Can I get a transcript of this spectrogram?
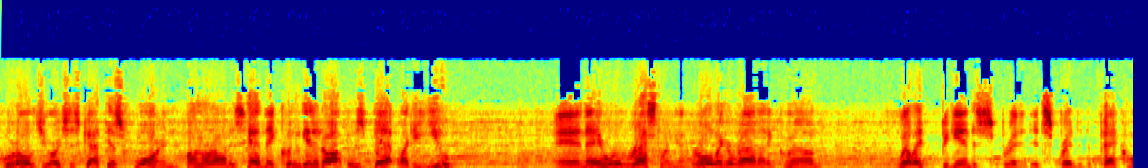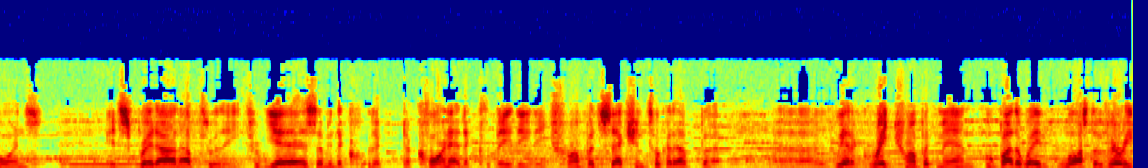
poor old George has got this horn hung around his head, and they couldn't get it off. It was bent like a U. And they were wrestling and rolling around on the ground well, it began to spread. It spread to the peck horns. It spread on up through the through. Yes, I mean the the, the cornet, the, the, the trumpet section took it up. Uh, uh, we had a great trumpet man who, by the way, lost a very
